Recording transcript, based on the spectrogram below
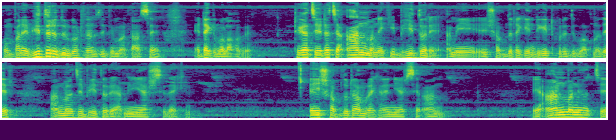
কোম্পানির ভিতরে দুর্ঘটনার যে বিমাটা আছে, এটাকে বলা হবে। ঠিক আছে, এটা হচ্ছে আন মানে কি? ভিতরে, আমি এই শব্দটাকে ইন্ডিকেট করে দেবো আপনাদের। আন মানে হচ্ছে ভিতরে, আমি নিয়ে আসছি, দেখেন। এই শব্দটা আমরা এখানে নিয়ে আসছি, আন। এই আন মানে হচ্ছে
